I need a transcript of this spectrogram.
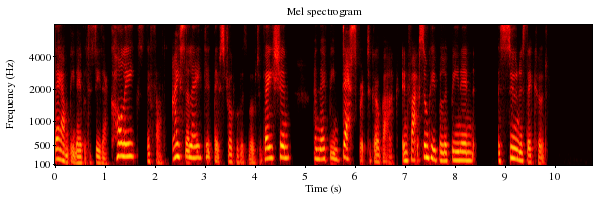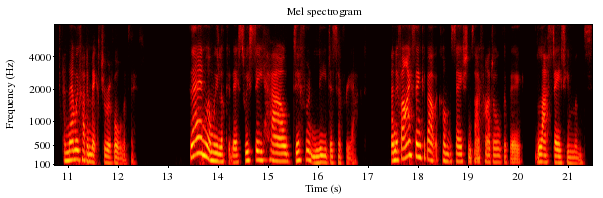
They haven't been able to see their colleagues, they've felt isolated, they've struggled with motivation, and they've been desperate to go back. In fact, some people have been in as soon as they could. And then we've had a mixture of all of this. Then, when we look at this, we see how different leaders have reacted. And if I think about the conversations I've had over the last 18 months,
